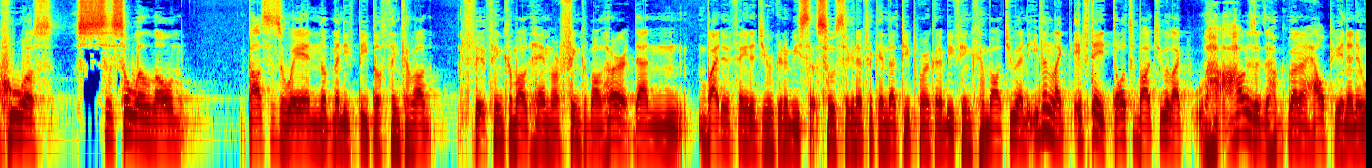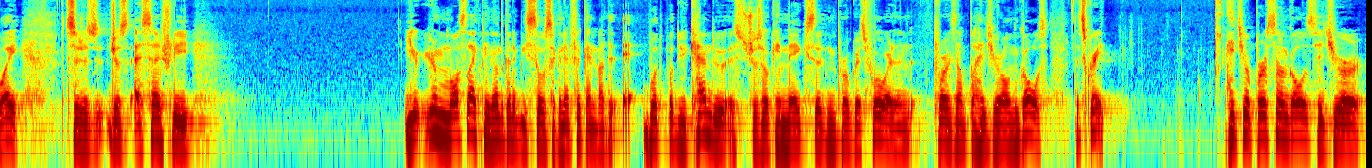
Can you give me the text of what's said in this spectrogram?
who was so, well known passes away and not many people think about think about him or think about her, then why do you think that you're going to be so, so significant that people are going to be thinking about you? And even like if they thought about you, like how is it going to help you in any way? So just, just essentially, you're, you're most likely not going to be so significant. But what what you can do is just okay, make certain progress forward, and for example, hit your own goals. That's great. Hit your personal goals. Hit your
